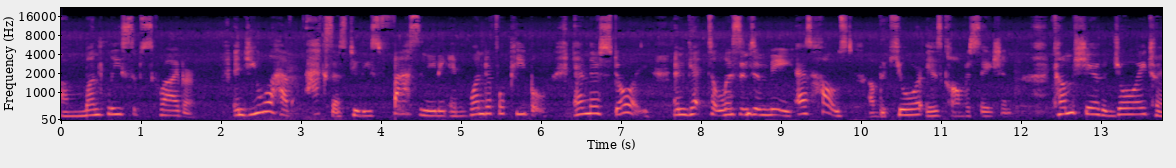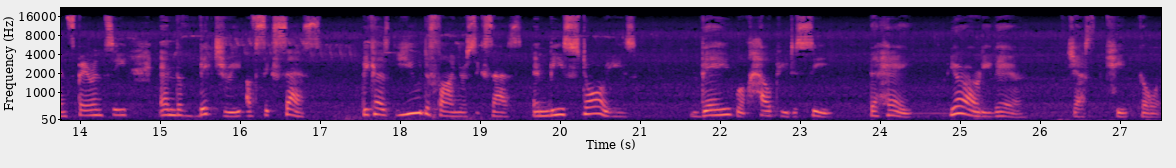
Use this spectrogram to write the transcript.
a monthly subscriber? And you will have access to these fascinating and wonderful people and their story and get to listen to me as host of The Cure is Conversation. Come share the joy, transparency, and the victory of success because you define your success and these stories, they will help you to see that, hey, you're already there just keep going.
